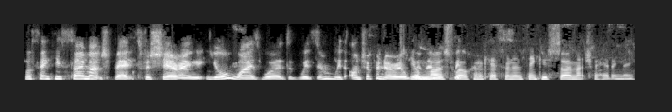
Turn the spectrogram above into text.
Well, thank you so much, Bex, for sharing your wise words of wisdom with entrepreneurial women. You're most welcome, purpose. Catherine, and thank you so much for having me.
